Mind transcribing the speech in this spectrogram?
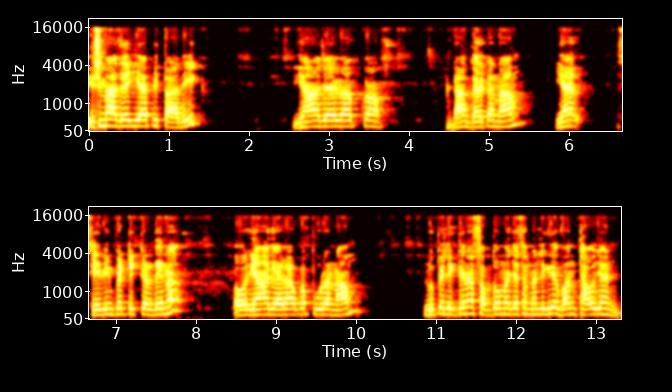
इसमें आ जाएगी आपकी तारीख। यहाँ आ जाएगा आपका डाक घर का नाम। यहाँ सेविंग पे टिक कर देना। और यहाँ आ जाएगा आपका पूरा नाम। रुपये लिख देना। शब्दों में जैसे हमने लिख दिया वन थाउज़ेंड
